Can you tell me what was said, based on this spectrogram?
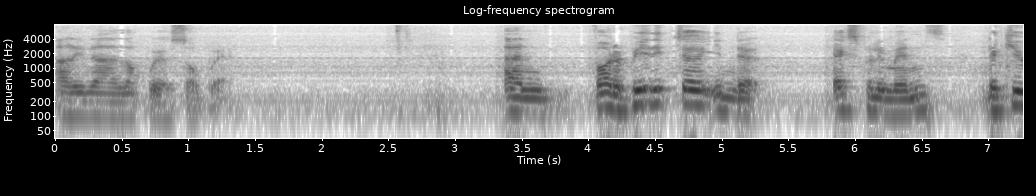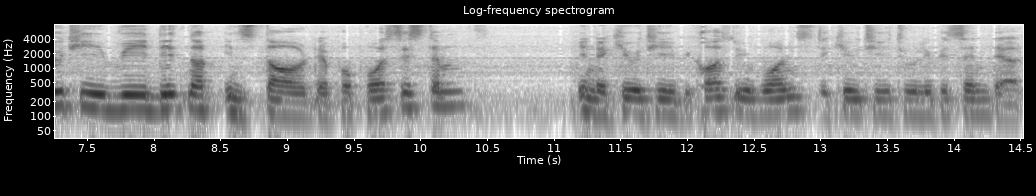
arena Rockwell software. And for the predictor in the experiments, the QT we did not install the proposed system in the QT because we want the QT to represent the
